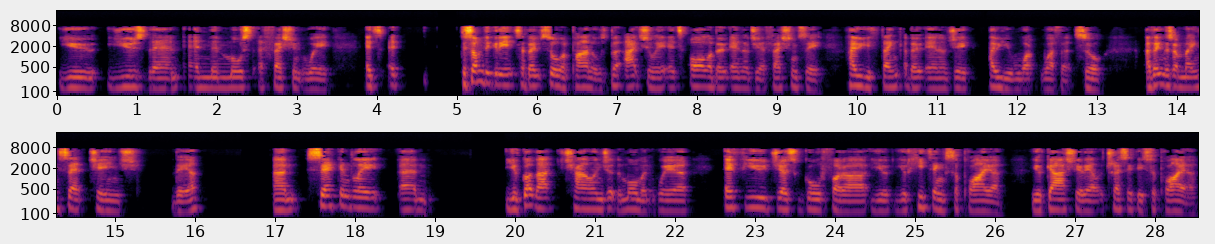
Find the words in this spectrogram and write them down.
you use them in the most efficient way. It's it, to some degree it's about solar panels, but actually it's all about energy efficiency, how you think about energy, how you work with it. So I think there's a mindset change there. Um, secondly, um, you've got that challenge at the moment where if you just go for a, your, your heating supplier, your gas, your electricity supplier,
